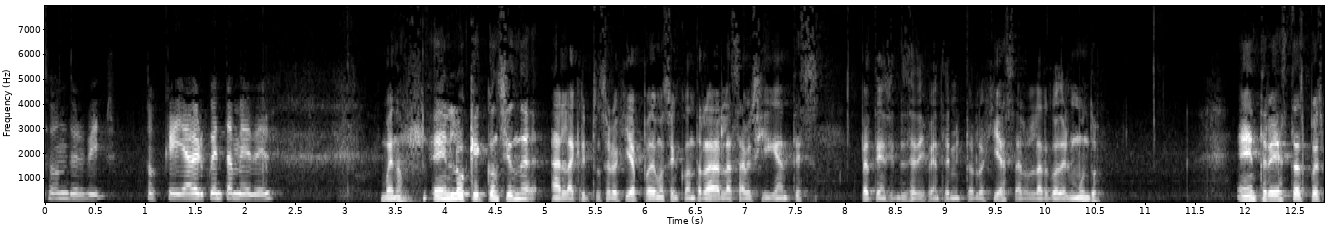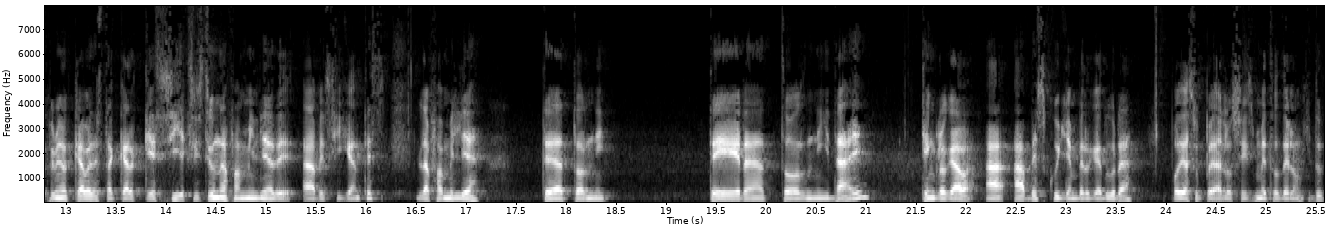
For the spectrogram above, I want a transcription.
Thunderbird. Ok, a ver, cuéntame de él. Bueno, en lo que concierne a la criptozoología podemos encontrar a las aves gigantes pertenecientes a diferentes mitologías a lo largo del mundo. Entre estas, pues primero cabe destacar que sí existe una familia de aves gigantes, la familia Teratorni- Teratornidae, que englobaba a aves cuya envergadura podía superar los 6 metros de longitud.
